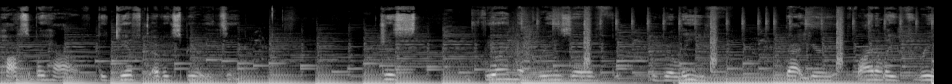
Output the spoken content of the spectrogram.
possibly have the gift of experiencing. Just feeling the breeze of relief that you're finally free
